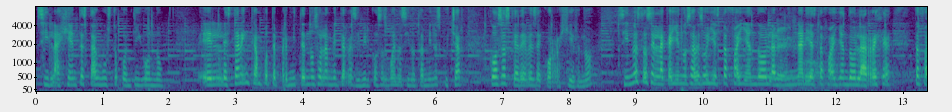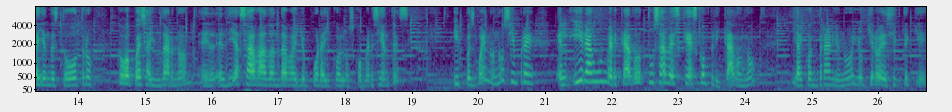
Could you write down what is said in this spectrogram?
si la gente está a gusto contigo o no el estar en campo te permite no solamente recibir cosas buenas, sino también escuchar cosas que debes de corregir, ¿no? Si no estás en la calle no sabes, oye, está fallando la luminaria, está fallando la reja, está fallando esto otro, ¿cómo puedes ayudar, no? El, día sábado andaba yo por ahí con los comerciantes y pues bueno, ¿no? Siempre el ir a un mercado, tú sabes que es complicado, ¿no? Y al contrario, ¿no? Yo quiero decirte que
